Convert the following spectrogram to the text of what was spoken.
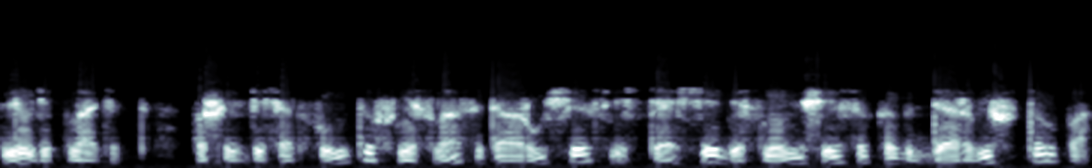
люди платят по 60 фунтов, неслась эта орущая, свистящая, беснующаяся, как дервиш толпа.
